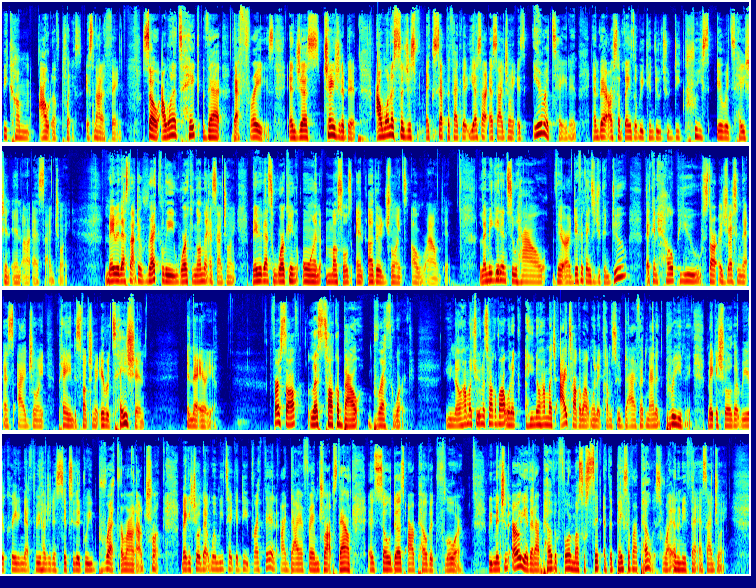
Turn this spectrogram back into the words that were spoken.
become out of place. It's not a thing. So I want to take that that phrase and just change it a bit. I want us to just accept the fact that yes, our SI joint is irritated, and there are some things that we can do to decrease irritation in our SI joint. Maybe that's not directly working on the SI joint. Maybe that's working on muscles and other joints around it. Let me get into how there are different things that you can do that can help you start addressing the SI joint pain, dysfunction, or irritation in that area. First off, let's talk about breath work. You know how much you're going to talk about when it, you know how much I talk about when it comes to diaphragmatic breathing, making sure that we are creating that 360 degree breath around our trunk, making sure that when we take a deep breath in, our diaphragm drops down, and so does our pelvic floor. We mentioned earlier that our pelvic floor muscles sit at the base of our pelvis, right underneath that SI joint.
